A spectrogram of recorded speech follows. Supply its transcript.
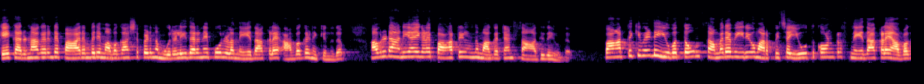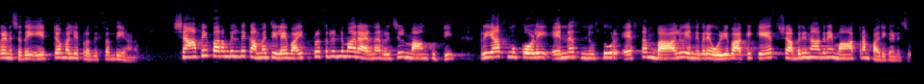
കെ കരുണാകരന്റെ പാരമ്പര്യം അവകാശപ്പെടുന്ന മുരളീധരനെ പോലുള്ള നേതാക്കളെ അവഗണിക്കുന്നത് അവരുടെ അനുയായികളെ പാർട്ടിയിൽ നിന്നും അകറ്റാൻ സാധ്യതയുണ്ട്. പാർട്ടിക്ക് വേണ്ടി യുവത്വവും സമരവീര്യവും അർപ്പിച്ച യൂത്ത് കോൺഗ്രസ് നേതാക്കളെ അവഗണിച്ചത് ഏറ്റവും വലിയ പ്രതിസന്ധിയാണ്. ഷാഫി പറമ്പിലിന്റെ കമ്മിറ്റിയിലെ വൈസ് പ്രസിഡന്റുമാരായിരുന്ന Rijil Mankutty Riyas Mukkoli N S Nusoor S M Balu എന്നിവരെ ഒഴിവാക്കി കെ എസ് ശബരിനാഥിനെ മാത്രം പരിഗണിച്ചു.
